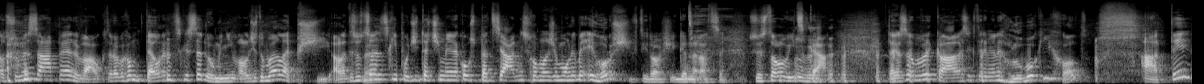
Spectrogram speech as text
852, které bychom teoreticky se domnívali, že to bude lepší, ale ty socialistické počítače měly takovou speciální schopnost, že mohly být i horší v té další generaci, což se stalo víckrát. Takže se objevily klávesy, které měly hluboký chod a ty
